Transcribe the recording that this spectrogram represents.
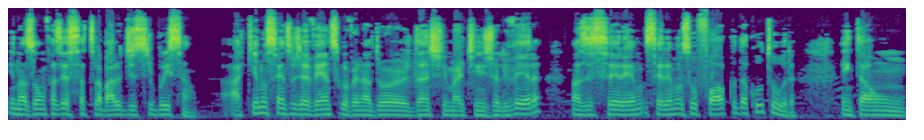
e nós vamos fazer esse trabalho de distribuição. Aqui no Centro de Eventos Governador Dante Martins de Oliveira, nós seremos, seremos o foco da cultura. Então,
